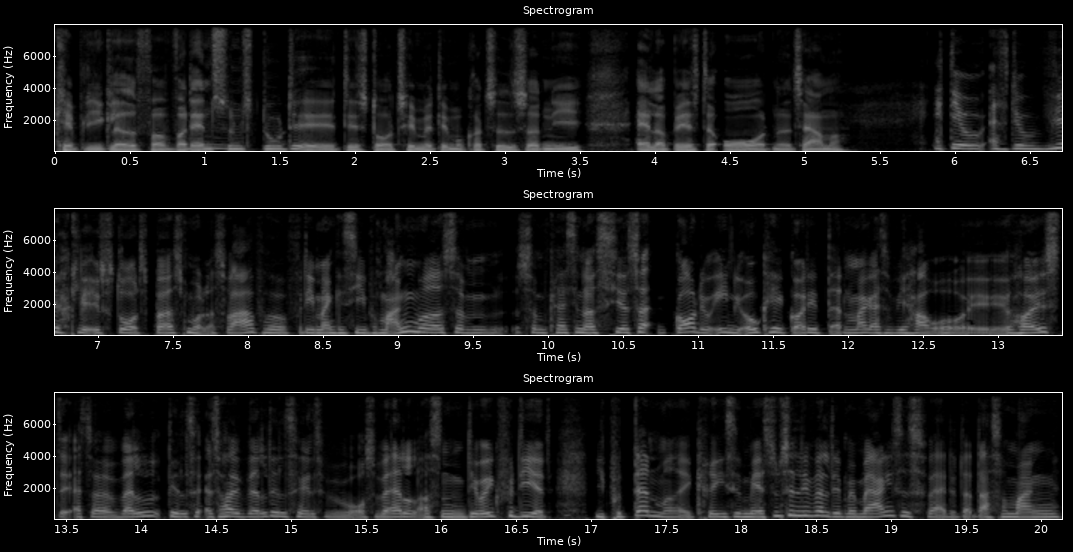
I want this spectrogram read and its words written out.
kan blive glad for. Hvordan synes du, det, det står til med demokratiet sådan i allerbedste overordnede termer? At det, er jo, altså, det er jo virkelig et stort spørgsmål at svare på, fordi man kan sige på mange måder, som, som Christian også siger, så går det jo egentlig okay godt i Danmark. Altså, vi har jo øh, højeste, altså, valgdeltag, altså høj valgdeltagelse ved vores valg, og sådan. det er jo ikke fordi, at vi på den måde er i krise, men jeg synes alligevel, det er bemærkelsesværdigt, at der er så mange,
